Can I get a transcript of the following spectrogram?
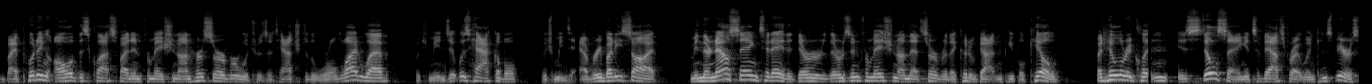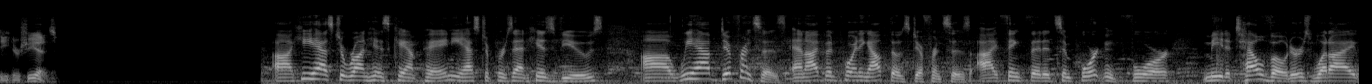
by putting all of this classified information on her server, which was attached to the World Wide Web, which means it was hackable, which means everybody saw it. I mean, they're now saying today that there, there was information on that server that could have gotten people killed. But Hillary Clinton is still saying it's a vast right wing conspiracy. Here she is. Uh, he has to run his campaign. He has to present his views. Uh, we have differences, and I've been pointing out those differences. I think that it's important for me to tell voters what I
